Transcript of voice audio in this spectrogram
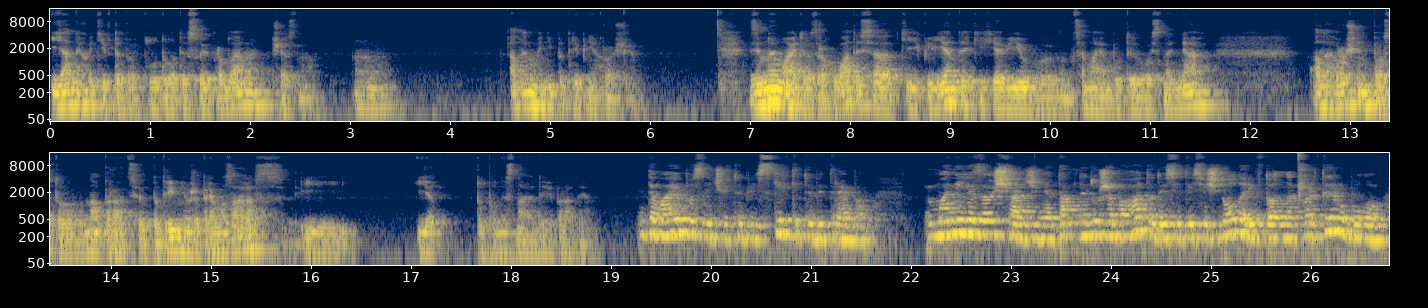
Я не хотів тебе вплутувати в свої проблеми, чесно. Е, Але мені потрібні гроші. Зі мною мають розрахуватися ті клієнти, яких я вів. е, Це має бути ось на днях. Але гроші просто на операцію потрібні вже прямо зараз, і я тупо не знаю, де їх брати. Давай я позичу тобі, скільки тобі треба. У мене є заощадження, там не дуже багато, 10 тисяч доларів, то на квартиру було,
